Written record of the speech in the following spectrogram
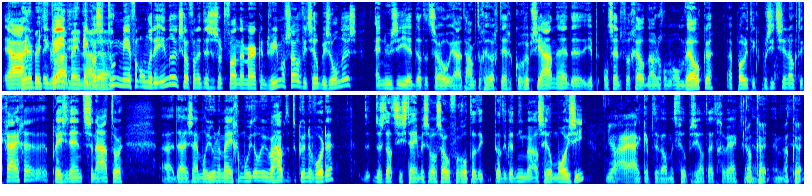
Ja, ik weet, ik was er toen meer van onder de indruk. Zo van, het is een soort van American Dream of zo, of iets heel bijzonders. En nu zie je dat het zo, ja, het hangt toch heel erg tegen corruptie aan. Hè? De, je hebt ontzettend veel geld nodig om, om welke uh, politieke positie dan ook te krijgen. Uh, president, senator, uh, daar zijn miljoenen mee gemoeid om überhaupt het te kunnen worden dus dat systeem is wel zo verrot dat ik, dat ik dat niet meer als heel mooi zie. Ja. Maar ja, ik heb er wel met veel plezier altijd gewerkt. Oké, en, okay,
